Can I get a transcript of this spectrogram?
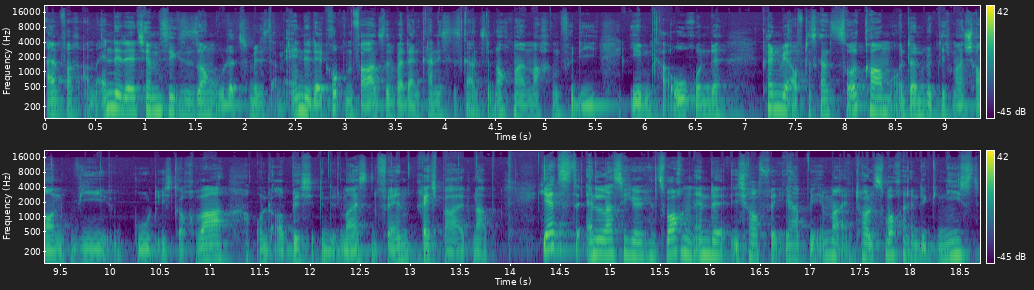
einfach am Ende der Champions League-Saison oder zumindest am Ende der Gruppenphase, weil dann kann ich das Ganze nochmal machen für die eben K.O.-Runde, können wir auf das Ganze zurückkommen und dann wirklich mal schauen, wie gut ich doch war und ob ich in den meisten Fällen recht behalten habe. Jetzt entlasse ich euch ins Wochenende. Ich hoffe, ihr habt wie immer ein tolles Wochenende genießt.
